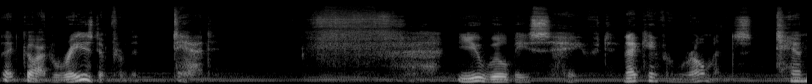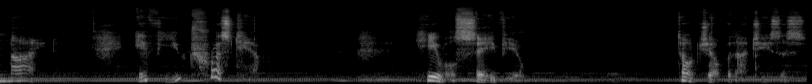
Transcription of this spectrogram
that God raised him from the dead, you will be saved. And that came from Romans 10 9. If you trust him, he will save you. Don't jump without Jesus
